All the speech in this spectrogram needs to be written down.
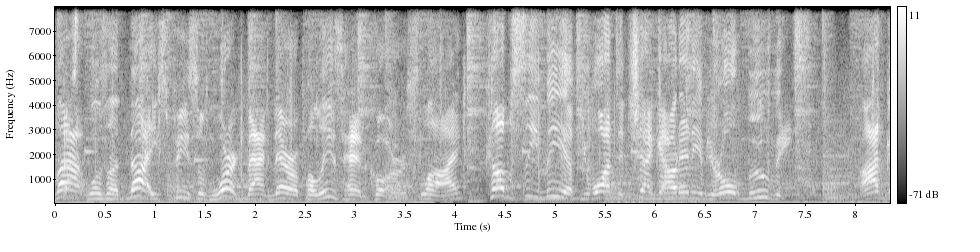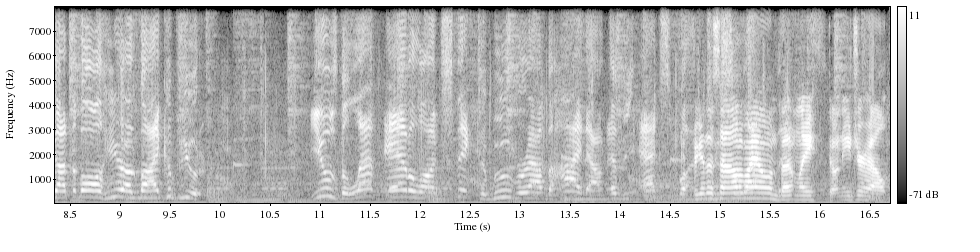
That was a nice piece of work back there at police headquarters, Sly. Come see me if you want to check out any of your old movies. I've got them all here on my computer. Use the left analog stick to move around the hideout and the X button. Figure this out on my own. Bentley. Don't need your help.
